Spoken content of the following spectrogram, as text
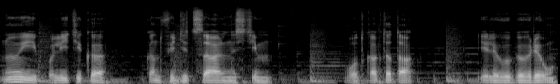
Ну и политика конфиденциальности. Вот как-то так. Или выговорил.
